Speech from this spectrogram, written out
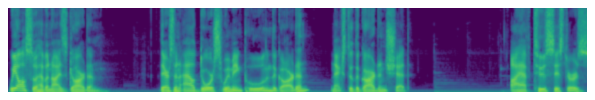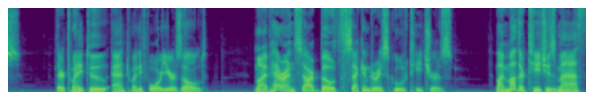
We also have a nice garden. There's an outdoor swimming pool in the garden next to the garden shed. I have two sisters. They're 22 and 24 years old. My parents are both secondary school teachers. My mother teaches math,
